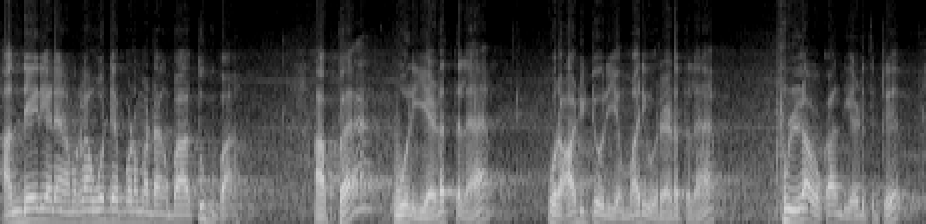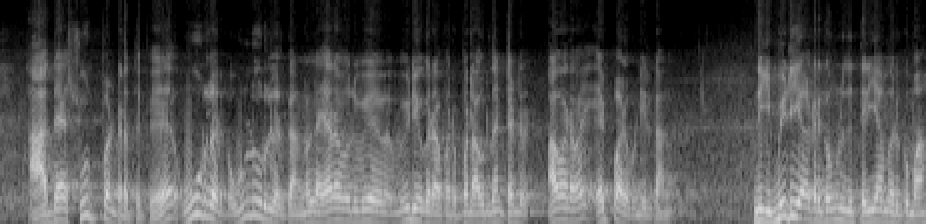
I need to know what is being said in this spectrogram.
அந்த ஏரியாவில் நமக்கெல்லாம் ஓட்டே போட மாட்டாங்கப்பா. தூக்குப்பா. அப்போ ஒரு இடத்துல ஒரு ஆடிட்டோரியம் மாதிரி ஒரு இடத்துல ஃபுல்லாக உட்காந்து எடுத்துகிட்டு அதை ஷூட் பண்ணுறதுக்கு ஊரில் இருக்க உள்ளூரில் இருக்காங்கல்ல யாராவது ஒரு வீடியோகிராஃபர் இருப்பார் அவர் தான் டெண்டர் அவரை ஏற்பாடு பண்ணியிருக்காங்க. இன்றைக்கி மீடியாவில் இருக்கவங்களுக்கு தெரியாமல் இருக்குமா?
